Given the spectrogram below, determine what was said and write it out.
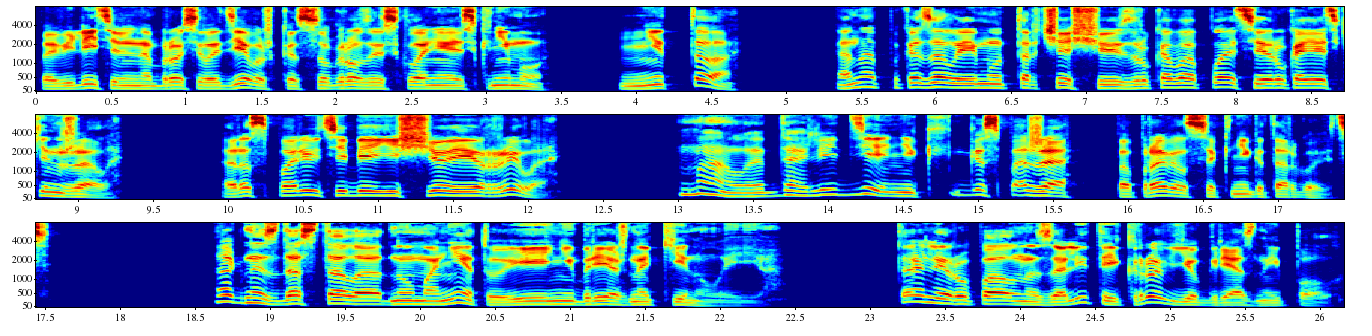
Повелительно бросила девушка, с угрозой склоняясь к нему. «Не то!» Она показала ему торчащую из рукава платья рукоять кинжала. «Распорю тебе еще и рыло!» «Мало дали денег, госпожа», — поправился книготорговец. Агнес достала одну монету и небрежно кинула ее. Талер упал на залитый кровью грязный пол.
